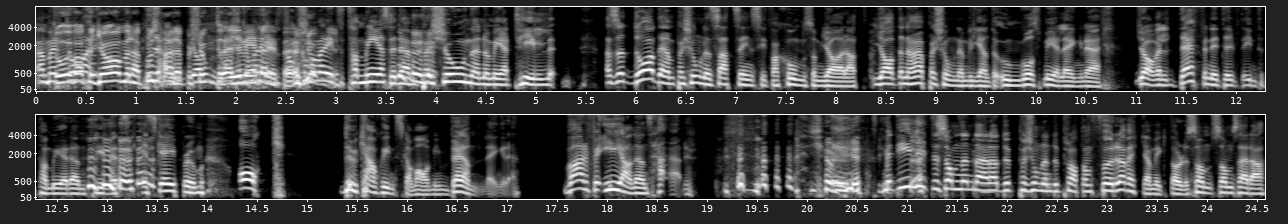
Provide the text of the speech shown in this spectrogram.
Ja, men då, varför gör man det här pusslet med den personen? då, jag inte, inte. då kommer man inte ta med sig den personen och mer till... Alltså då har den personen satt sig i en situation som gör att, ja den här personen vill jag inte umgås med längre, jag vill definitivt inte ta med den till ett escape room, och du kanske inte ska vara min vän längre. Varför är han ens här? jag vet Men det är lite som den där personen du pratade om förra veckan Viktor, som, som så här.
